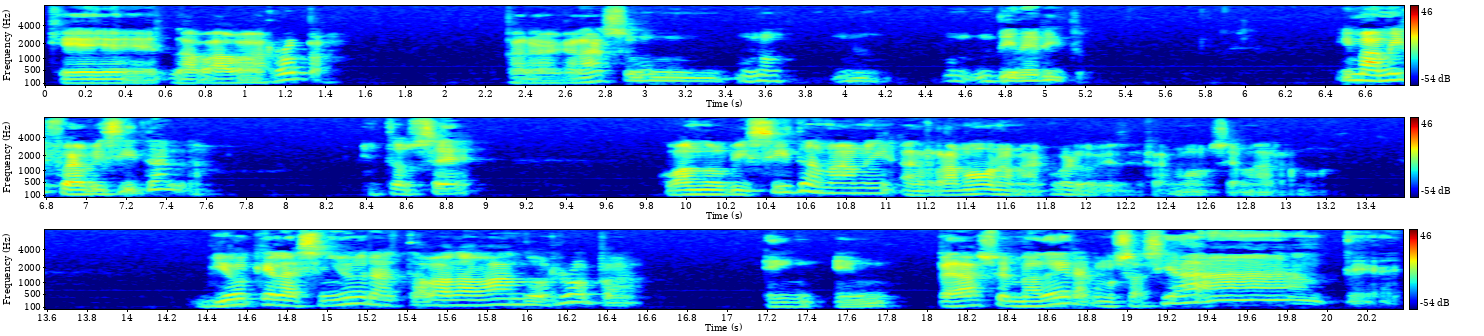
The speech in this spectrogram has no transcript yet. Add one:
que lavaba ropa para ganarse un, dinerito. Y mami fue a visitarla. Entonces, cuando visita mami a Ramona, me acuerdo que Ramón se llama Ramón, vio que la señora estaba lavando ropa en, pedazos de madera, como se hacía antes.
